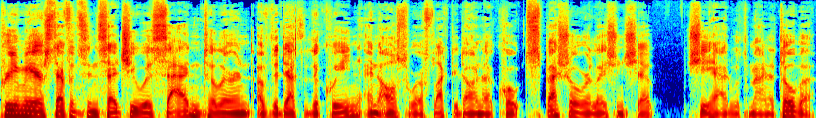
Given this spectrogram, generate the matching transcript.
Premier Stefanson said she was saddened to learn of the death of the Queen and also reflected on a, quote, special relationship she had with Manitoba.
